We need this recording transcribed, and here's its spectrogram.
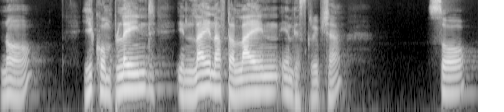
No, he complained in line after line in the scripture, so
